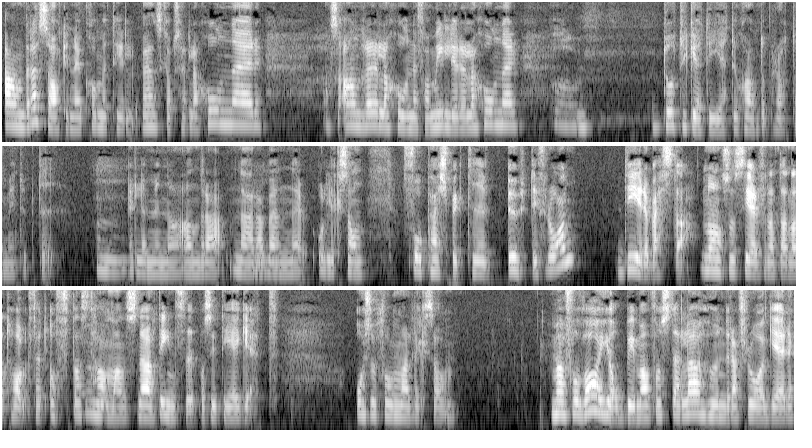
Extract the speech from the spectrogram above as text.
andra saker, när det kommer till vänskapsrelationer, alltså andra relationer, familjerelationer. då tycker jag att det är jätteskönt att prata med typ dig Mm. eller mina andra nära vänner och liksom få perspektiv utifrån. Det är det bästa. Någon som ser det från ett annat håll. För att oftast har man snöat in sig på sitt eget. Och så får man liksom... Man får vara jobbig, man får ställa hundra frågor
